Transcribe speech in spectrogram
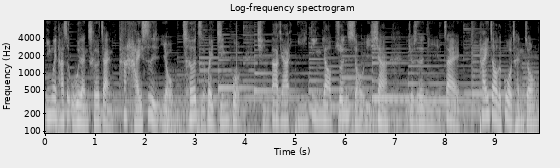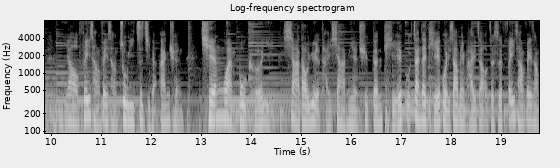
因为它是无人车站，它还是有车子会经过，请大家一定要遵守一下，就是你在拍照的过程中，你要非常非常注意自己的安全。千万不可以下到月台下面去跟铁轨站在铁轨上面拍照，这是非常非常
